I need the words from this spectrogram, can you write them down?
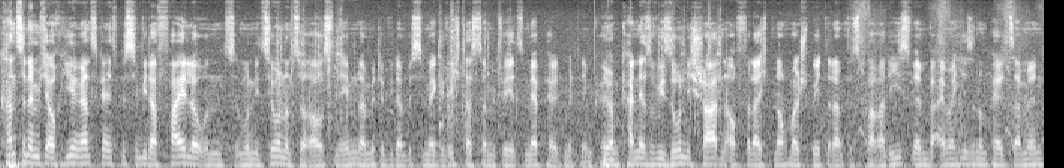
kannst du nämlich auch hier ein ganz kleines bisschen wieder Pfeile und Munition und so rausnehmen, damit du wieder ein bisschen mehr Gewicht hast, damit wir jetzt mehr Pelt mitnehmen können. Ja. Kann ja sowieso nicht schaden, auch vielleicht nochmal später dann fürs Paradies, wenn wir einmal hier so einen Pelt sammeln.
